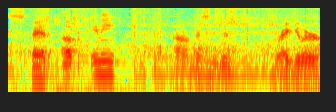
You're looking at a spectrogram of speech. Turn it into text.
sped up any um, this is just regular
